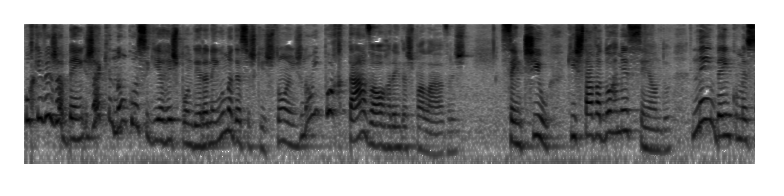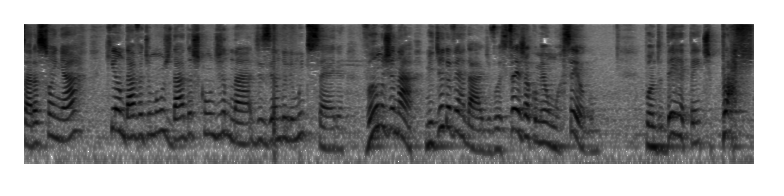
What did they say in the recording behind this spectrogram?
Porque veja bem, já que não conseguia responder a nenhuma dessas questões, não importava a ordem das palavras. Sentiu que estava adormecendo, nem bem começar a sonhar que andava de mãos dadas com Diná, dizendo-lhe muito séria: Vamos, Diná, me diga a verdade, você já comeu um morcego? Quando de repente, plaf!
